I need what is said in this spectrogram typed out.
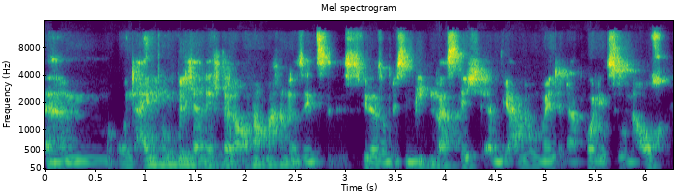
Ähm, und einen Punkt will ich an der Stelle auch noch machen. Also jetzt ist es wieder so ein bisschen mietenlastig. Ähm, wir haben im Moment in der Koalition auch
